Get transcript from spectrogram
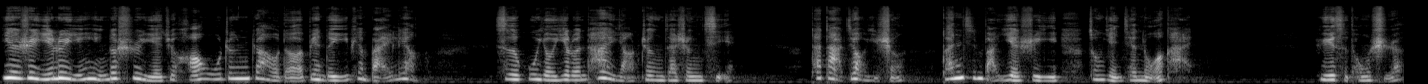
夜视仪绿莹莹的视野却毫无征兆地变得一片白亮，似乎有一轮太阳正在升起。他大叫一声，赶紧把夜视仪从眼前挪开。与此同时，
